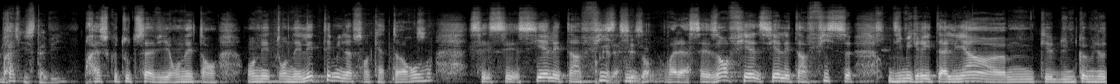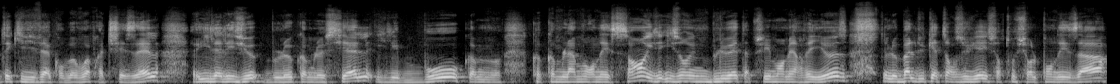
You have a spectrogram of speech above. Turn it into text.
Presque, ta vie. Presque toute sa vie. On est, en, on est, on est l'été 1914. C'est, si elle est un fils. Elle a 16 ans. Voilà, 16 ans. Si elle, est un fils d'immigrés italiens euh, d'une communauté qui vivait à Courbevoie, près de chez elle, il a les yeux bleus comme le ciel. Il est beau comme, comme, l'amour naissant. Ils, ont une bluette absolument merveilleuse. Le bal du 14 juillet, il se retrouve sur le pont des Arts.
